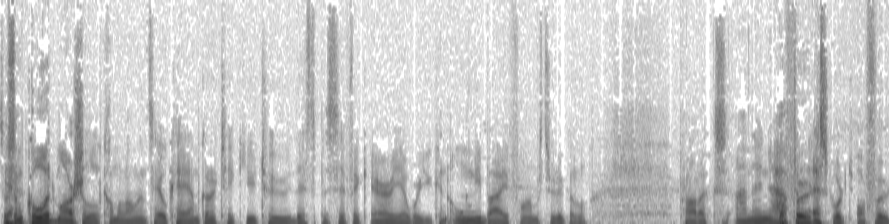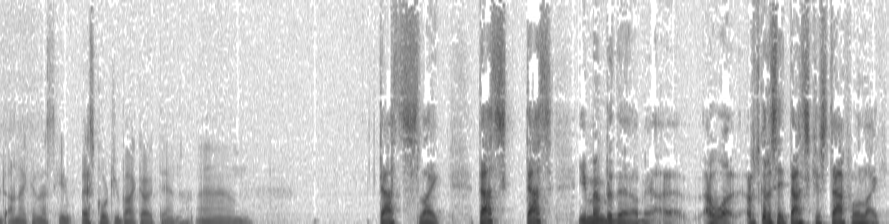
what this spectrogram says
So Yeah. some COVID marshal will come along and say, okay, I'm going to take you to this specific area where you can only buy pharmaceutical products, and then you have to escort, or food, and I can escort, escort you back out then. Um, that's like that's that's you remember the I mean I, I, I was going to say that's Gestapo like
